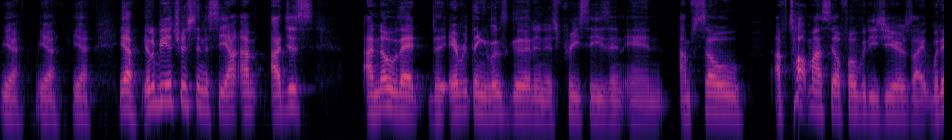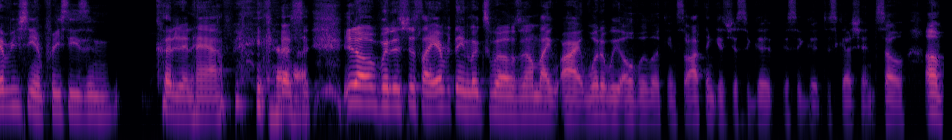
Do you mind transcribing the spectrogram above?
Yeah, yeah, yeah, yeah. It'll be interesting to see. I, I'm, I just, I know that the, everything looks good in this preseason, and I'm so, I've taught myself over these years, like whatever you see in preseason, cut it in half because you know but it's just like everything looks well so i'm like all right what are we overlooking so i think it's just a good it's a good discussion so um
